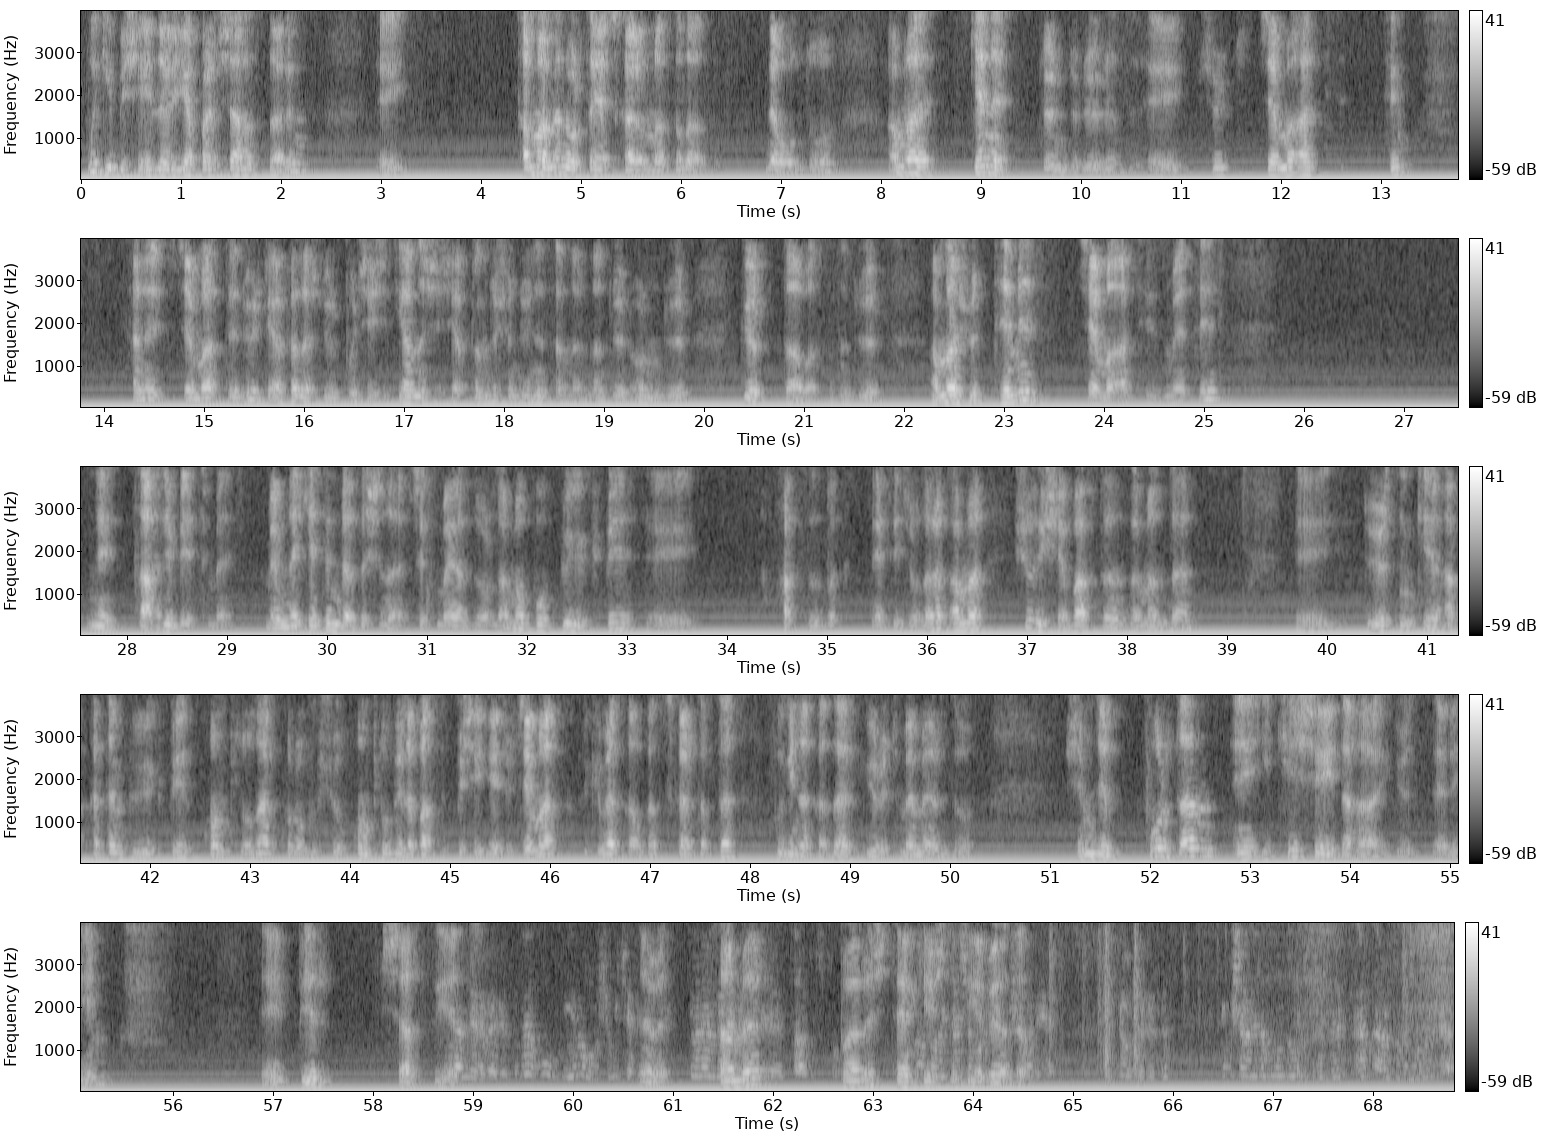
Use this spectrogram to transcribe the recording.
Bu gibi şeyleri yapan şahısların e, tamamen ortaya çıkarılması lazım ne olduğu. Ama gene döndürüyoruz. E, şu cemaatin hani cemaat de diyor ki arkadaş diyor bu çeşit yanlış iş yaptığını düşündüğün insanlardan diyor onu diyor gör davasını diyor. Ama şu temiz cemaat hizmeti ne tahrip etme, memleketin de dışına çıkmaya zorlama bu büyük bir e, haksızlık netice olarak ama şu işe baktığın zaman da e, diyorsun ki hakikaten büyük bir komplolar kurulmuş. Şu komplo böyle basit bir şey değil. Şu cemaat hükümet kavgası çıkartıp da bugüne kadar yürütme mevzu. Şimdi buradan e, iki şey daha göstereyim. E, bir şahsiyet. İçerisinde Evet. Tamer e. Barış Terkeşli diye bir adam. Gümüşhane'de bulunduğumuz sürece hem Erzurum olunca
